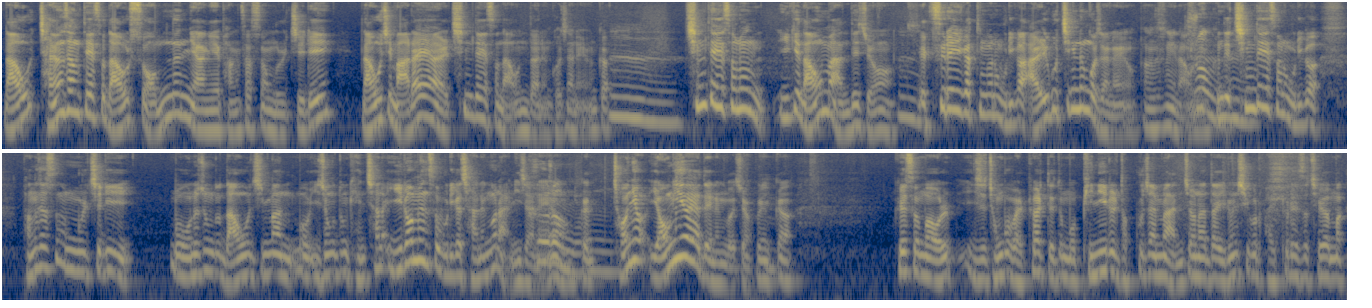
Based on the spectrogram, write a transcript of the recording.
나오, 자연 상태에서 나올 수 없는 양의 방사성 물질이 나오지 말아야 할 침대에서 나온다는 거잖아요. 그러니까 음. 침대에서는 이게 나오면 안 되죠. 음. 엑스레이 같은 거는 우리가 알고 찍는 거잖아요. 방사선이 나오면. 그럼, 근데 음. 침대에서는 우리가 방사성 물질이 뭐 어느 정도 나오지만 뭐 이 정도는 괜찮아 이러면서 우리가 자는 건 아니잖아요. 그럼요. 그러니까 음. 전혀 0이어야 되는 거죠. 그러니까 그래서 막 얼- 이제 정보 발표할 때도 뭐 비닐을 덮고 자면 안전하다 이런 식으로 발표를 해서 제가 막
